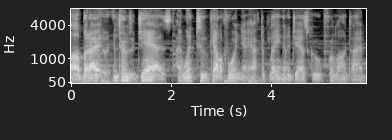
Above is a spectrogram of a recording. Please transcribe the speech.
Uh, but I, in terms of jazz, I went to California after playing in a jazz group for a long time,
